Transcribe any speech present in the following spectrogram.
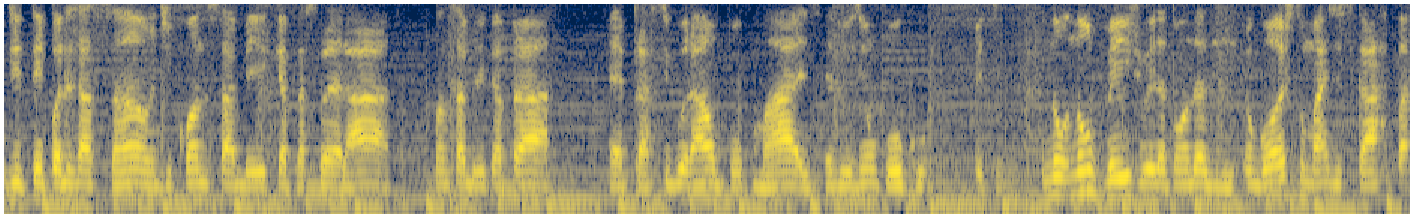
de temporização, de quando saber que é para acelerar, quando saber que é para é, segurar um pouco mais, reduzir um pouco não, não vejo ele atuando ali. Eu gosto mais de Scarpa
